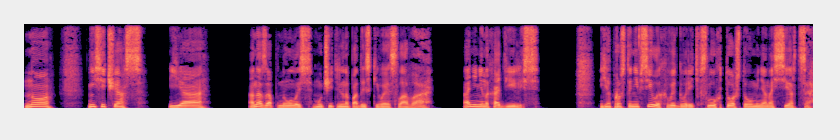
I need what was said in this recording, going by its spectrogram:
но не сейчас. Я она запнулась, мучительно подыскивая слова. Они не находились. «Я просто не в силах выговорить вслух то, что у меня на сердце.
